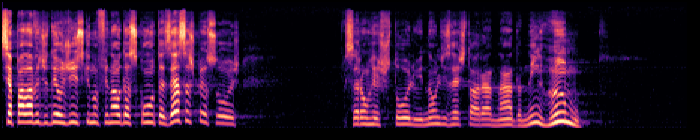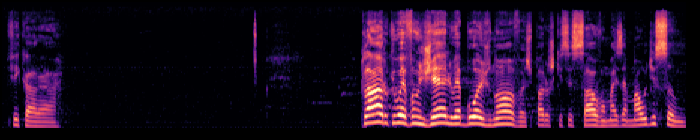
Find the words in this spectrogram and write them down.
Se a palavra de Deus diz que no final das contas essas pessoas serão restolho e não lhes restará nada, nem ramo ficará. Claro que o Evangelho é boas novas para os que se salvam, mas é maldição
